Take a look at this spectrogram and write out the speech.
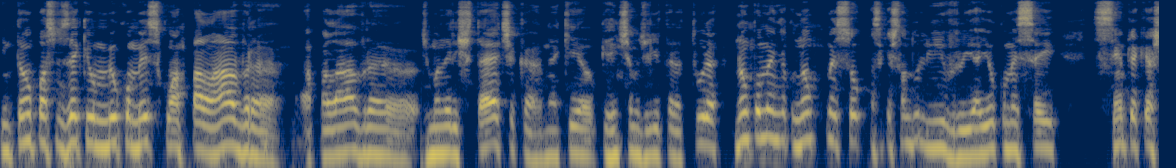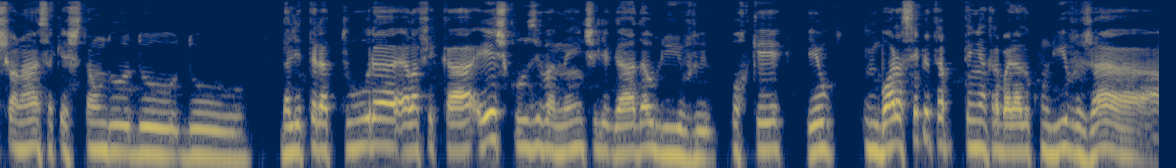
Então eu posso dizer que o meu começo com a palavra, a palavra de maneira estética, né, que é o que a gente chama de literatura, não, come, não começou com essa questão do livro. E aí eu comecei sempre a questionar essa questão do, do, do da literatura ela ficar exclusivamente ligada ao livro, porque eu, embora sempre tra tenha trabalhado com livros já há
